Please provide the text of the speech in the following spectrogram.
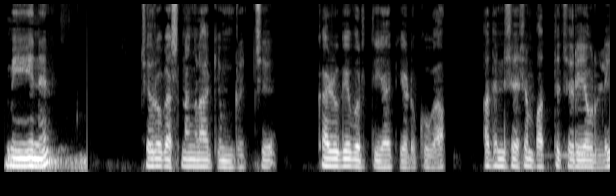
മീൻ ചെറു കഷ്ണങ്ങളാക്കി മുറിച്ച് കഴുകി വൃത്തിയാക്കി എടുക്കുക. അതിനുശേഷം പത്ത് ചെറിയ ഉള്ളി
